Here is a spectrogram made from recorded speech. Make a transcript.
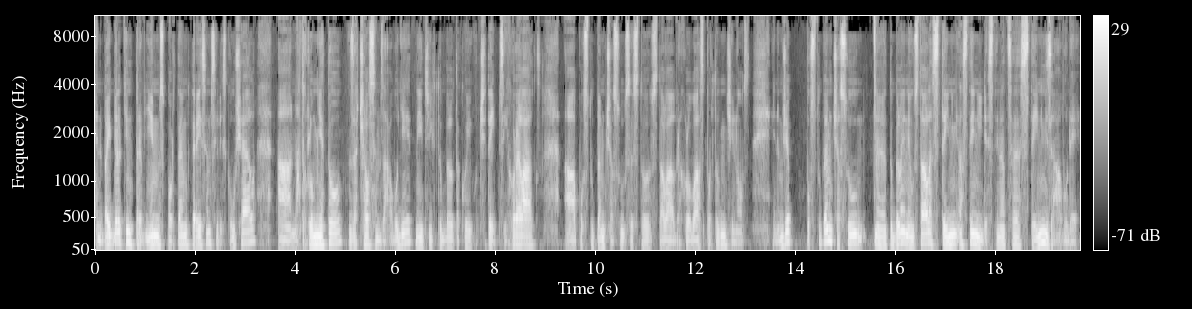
Handbike byl tím prvním sportem, který jsem si vyzkoušel a nadchlo mě to. Začal jsem závodit, nejdřív to byl takový určitý psychorelax a postupem času se z toho stala vrcholová sportovní činnost. Jenomže postupem času to byly neustále stejný a stejný destinace, stejný závody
